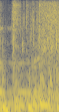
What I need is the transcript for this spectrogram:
Date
